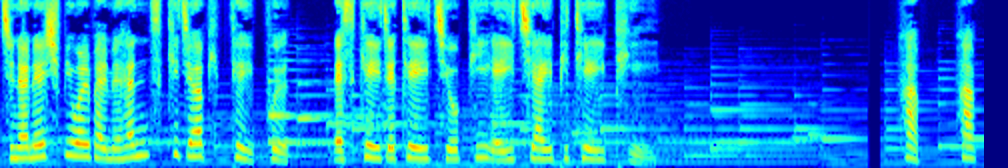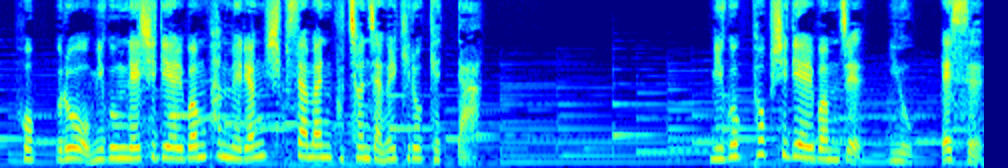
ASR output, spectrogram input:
지난해 12월 발매한 스키즈합 힙테이프 SKZHOPHIPTAP 합, 합, 홉으로 미국 내 CD 앨범 판매량 14만 9천 장을 기록했다. 미국 톱 CD 앨범즈 US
